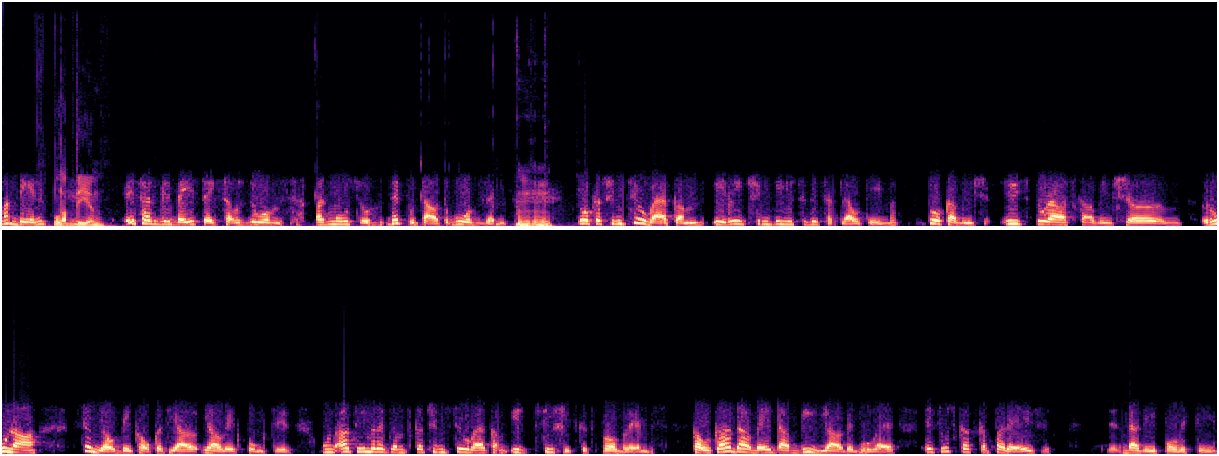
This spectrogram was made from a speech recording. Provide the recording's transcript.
Labdien! Labdien! Es arī gribēju izteikt savas domas par mūsu deputātu Gobzemu. Mm -hmm. To, ka šim cilvēkam ir līdz šim bijusi visatļautība. To, kā viņš izturās, kā viņš uh, runā, sen jau bija kaut kas jā, jāliek punkts. Ir. Un acīm redzams, ka šim cilvēkam ir psihiskas problēmas. Kaut kādā veidā bija jāregulē. Es uzskatu, ka pareizi darīja policija.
